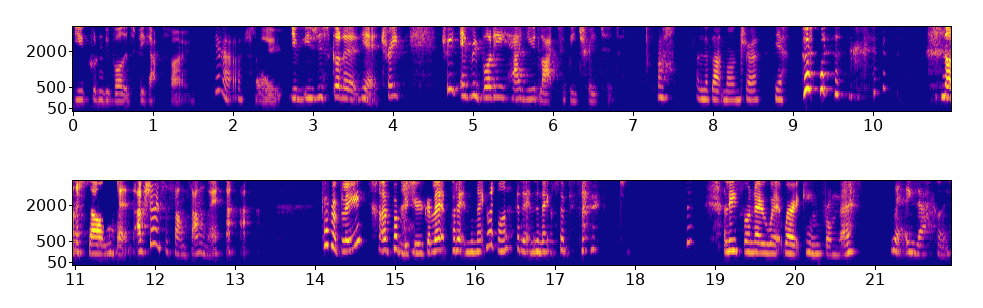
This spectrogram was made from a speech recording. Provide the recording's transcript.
you couldn't be bothered to pick up the phone? Yeah. So you, you've just got to, yeah, treat treat everybody how you'd like to be treated. Oh, I love that mantra. Yes. not a song, but I'm sure it's a song somewhere. probably. I'll probably Google it, put it in the next one, put it in the next episode. At least we'll know where, where it came from there. Yeah, exactly.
